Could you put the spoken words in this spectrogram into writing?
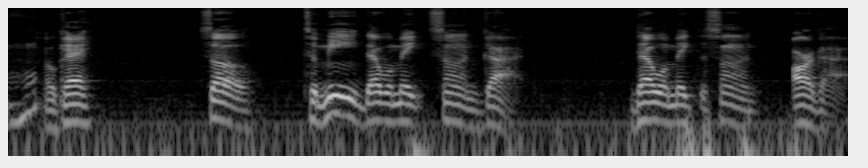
Mm-hmm. Okay, so to me, that would make sun God. That would make the sun our God.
